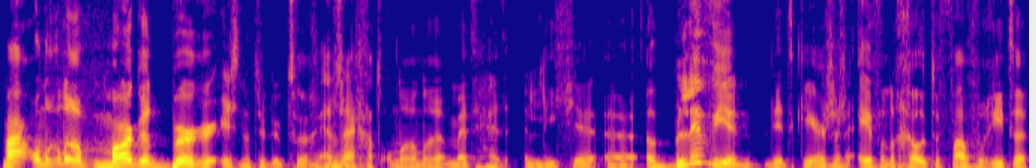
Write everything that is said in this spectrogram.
Maar onder andere Margaret Burger is natuurlijk terug. En Mhm. zij gaat onder andere met het liedje eh, Oblivion dit keer. Ze is een van de grote favorieten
